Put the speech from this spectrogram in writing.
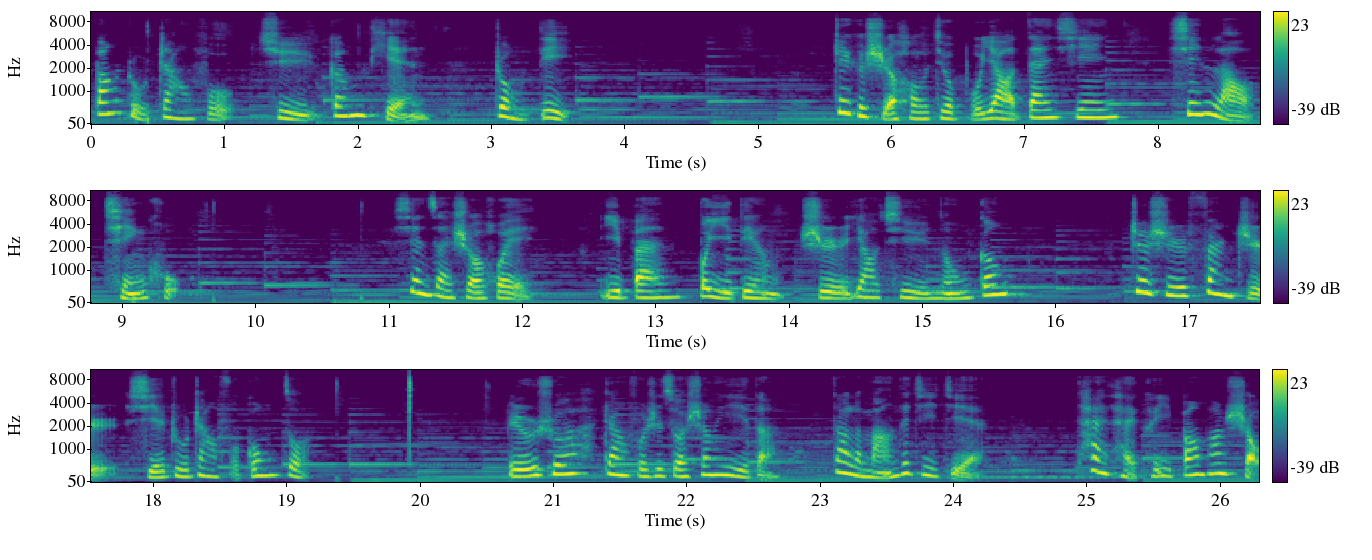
帮助丈夫去耕田、种地。这个时候就不要担心辛劳勤苦。现在社会一般不一定是要去农耕，这是泛指协助丈夫工作。比如说，丈夫是做生意的，到了忙的季节，太太可以帮帮手，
